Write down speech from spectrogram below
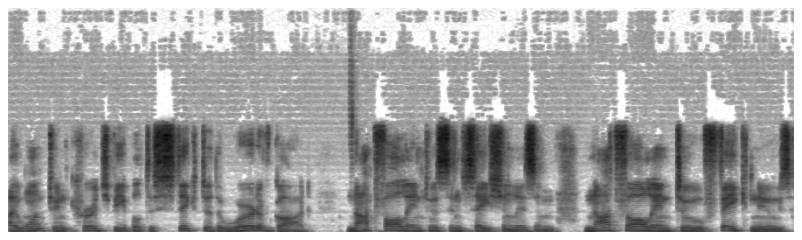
I want to encourage people to stick to the word of God, not fall into sensationalism, not fall into fake news,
